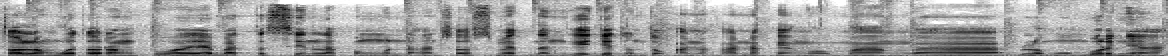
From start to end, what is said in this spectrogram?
tolong buat orang tua ya batasin lah penggunaan sosmed dan gadget untuk anak-anak yang memang nggak belum umurnya.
